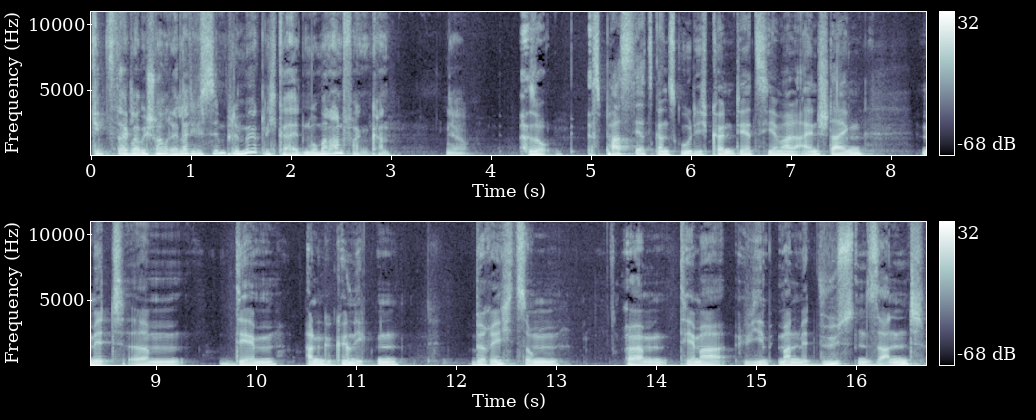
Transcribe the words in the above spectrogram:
gibt es da, glaube ich, schon relativ simple Möglichkeiten, wo man anfangen kann. Ja. Also es passt jetzt ganz gut. Ich könnte jetzt hier mal einsteigen mit ähm, dem angekündigten Bericht zum ähm, Thema, wie man mit Wüstensand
